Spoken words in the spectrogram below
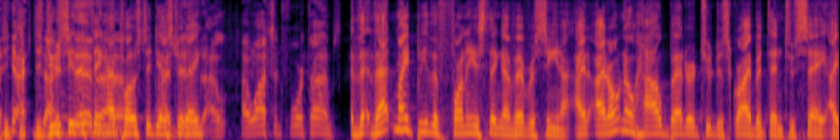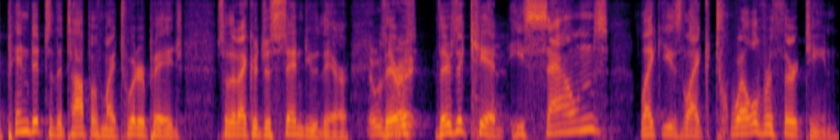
Did, Yeah, did you see the thing I Uh, posted yesterday? did. I, I watched it four times. Th- that might be the funniest thing I've ever seen. I, I don't know how better to describe it than to say I pinned it to the top of my Twitter page so that I could just send you there. It was there great. there's a kid. He sounds like he's like 12 or 13,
